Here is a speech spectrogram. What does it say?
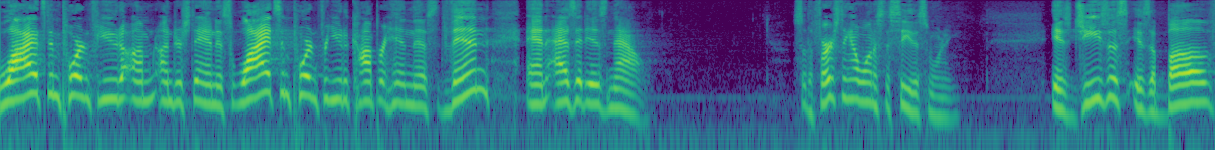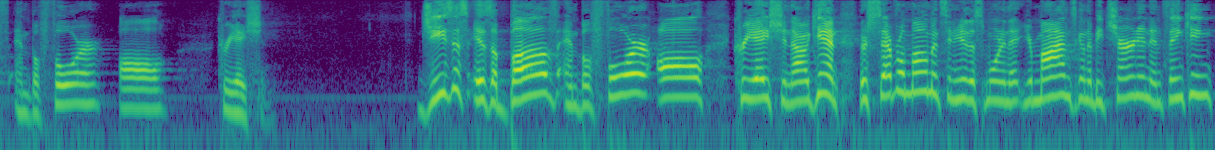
why it's important for you to um, understand this, why it's important for you to comprehend this then and as it is now. So, the first thing I want us to see this morning is Jesus is above and before all creation. Jesus is above and before all creation. Now, again, there's several moments in here this morning that your mind's going to be churning and thinking.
